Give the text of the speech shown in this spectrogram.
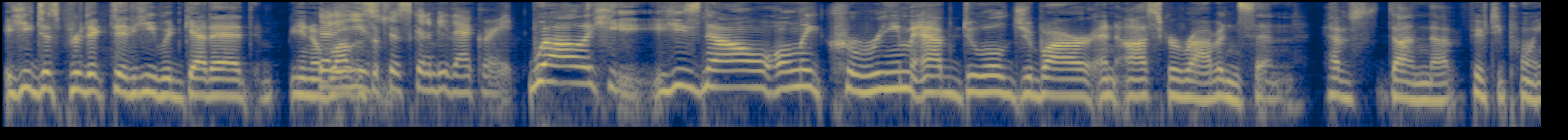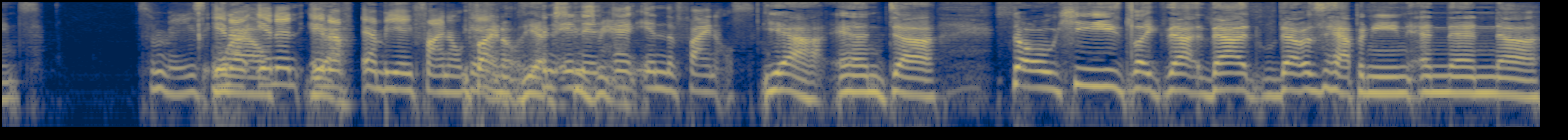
he just predicted he would get it. You know, that well, he's just going to be that great. well, he he's now only Kareem Abdul-Jabbar and Oscar Robertson have done the 50 points. It's amazing. In Wow. a in an in Yeah. a NBA final game. Final, yeah, In, in, excuse in, me. in, in the finals. Yeah, and uh, so he like that that that was happening, and then uh,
